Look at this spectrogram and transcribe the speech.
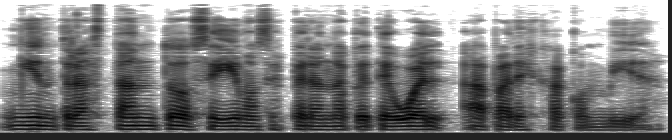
mientras tanto seguimos esperando que Tehuel aparezca con vida.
